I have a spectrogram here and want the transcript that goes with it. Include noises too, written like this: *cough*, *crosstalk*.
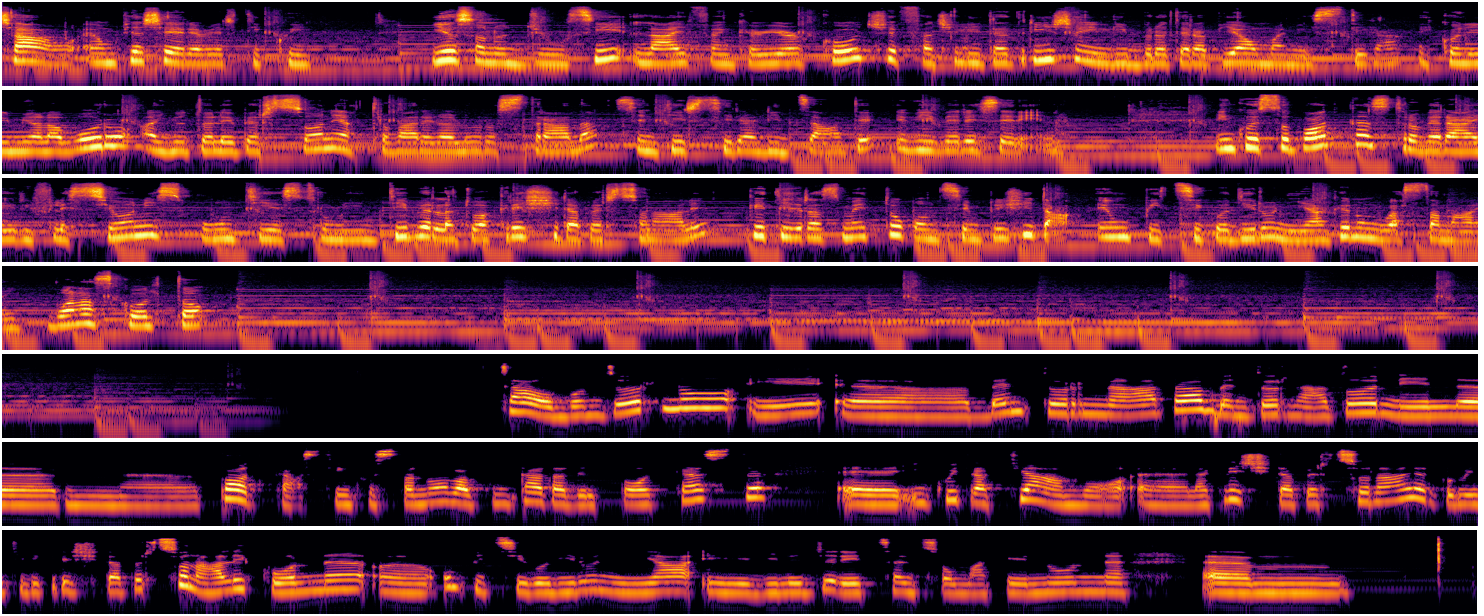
Ciao, è un piacere averti qui. Io sono Giusy, Life and Career Coach e facilitatrice in libroterapia umanistica e con il mio lavoro aiuto le persone a trovare la loro strada, sentirsi realizzate e vivere serene. In questo podcast troverai riflessioni, spunti e strumenti per la tua crescita personale che ti trasmetto con semplicità e un pizzico di ironia che non guasta mai. Buon ascolto! Ciao, buongiorno e eh, bentornata, bentornato nel mm, podcast, in questa nuova puntata del podcast eh, in cui trattiamo eh, la crescita personale, argomenti di crescita personale con eh, un pizzico di ironia e di leggerezza, insomma, che non... Ehm,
